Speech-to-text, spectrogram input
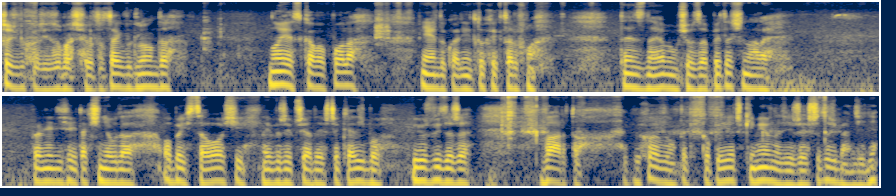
coś wychodzi. Zobaczcie, to tak wygląda. No jest kawał pola. Nie wiem dokładnie, ile hektarów ma ten znajomy, musiał zapytać, no ale pewnie dzisiaj tak się nie uda obejść całości. Najwyżej przyjadę jeszcze kiedyś, bo już widzę, że warto. Jak wychodzą takie kopiejeczki, miejmy nadzieję, że jeszcze coś będzie, nie?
